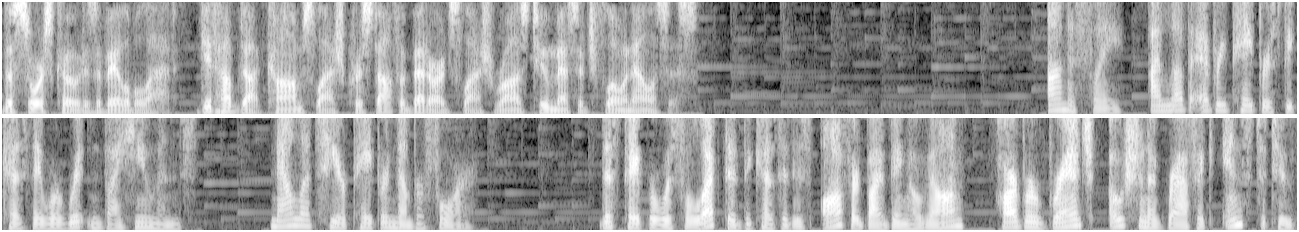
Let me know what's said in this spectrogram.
The source code is available at github.com slash Christophe Bedard slash ROS2 message flow analysis. Honestly, I love every papers because they were written by humans. Now let's hear paper number 4. This paper was selected because it is authored by Bing Ouyang, Harbor Branch Oceanographic Institute,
